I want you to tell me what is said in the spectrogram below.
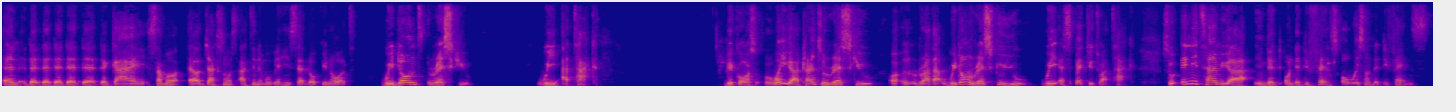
And the the the the, the, the guy, Samuel L. Jackson, was acting in a movie, and he said, Look, you know what? We don't rescue, we attack. Because when you are trying to rescue, or uh, rather, we don't rescue you, we expect you to attack. So anytime you are in the on the defense, always on the defense,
